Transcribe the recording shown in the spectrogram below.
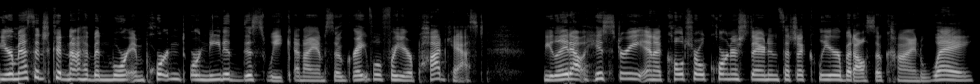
Your message could not have been more important or needed this week, and I am so grateful for your podcast. You laid out history and a cultural cornerstone in such a clear but also kind way.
